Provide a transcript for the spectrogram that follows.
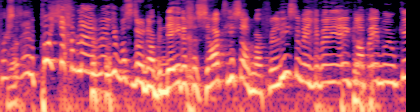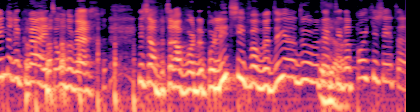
Waar is dat hele potje gebleven? Weet je, was het door naar beneden gezakt. Je zat maar verliezen, weet je. Je bent in één klap 1 miljoen kinderen kwijt onderweg. Je zou betrapt worden door de politie. Van wat doe je doen? Wat heeft hij in dat potje zitten?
